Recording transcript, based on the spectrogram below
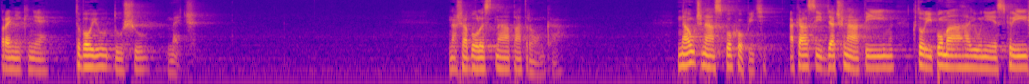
prenikne tvoju dušu meč. Naša bolestná patrónka. Nauč nás pochopiť, aká si vďačná tým, ktorí pomáhajú niesť kríž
